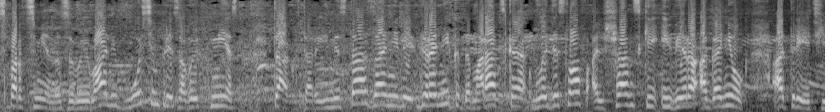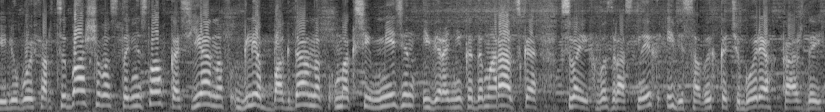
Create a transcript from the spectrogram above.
Спортсмены завоевали 8 призовых мест. Так, вторые места заняли Вероника Домарадская, Владислав Альшанский и Вера Огонек. А третьи – Любовь Арцебашева, Станислав Касьянов, Глеб Богданов, Максим Мезин и Вероника Домарадская в своих возрастных и весовых категориях каждый.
